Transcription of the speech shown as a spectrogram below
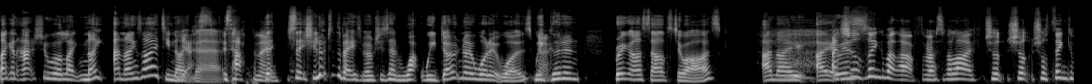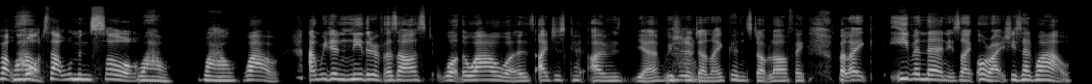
like an actual like night an anxiety nightmare. Yes, it's happening. So she looked at the base of him. She said, "What? We don't know what it was. We couldn't bring ourselves to ask." And I, I and was, she'll think about that for the rest of her life. She'll she'll, she'll think about Wow. what that woman saw. wow, Wow. wow. And we didn't. Neither of us asked what the wow was. I just, I was, yeah, we should have done. I couldn't stop laughing. But like even then, it's like, all right, she said wow.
